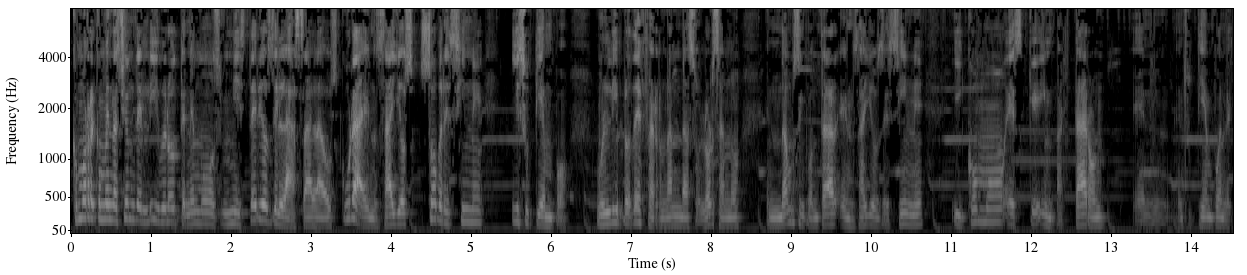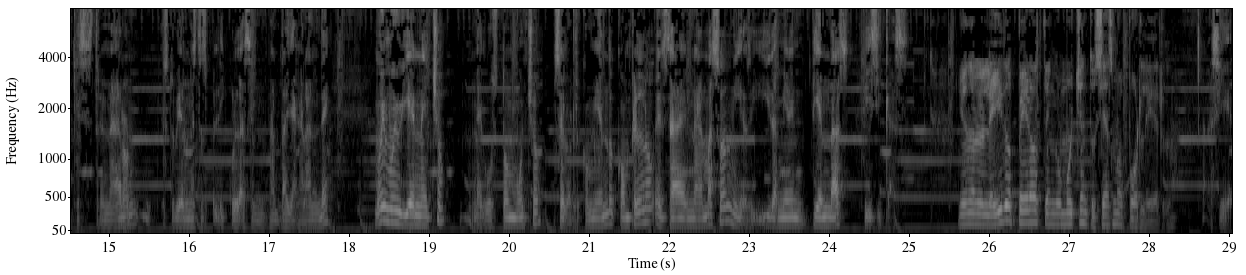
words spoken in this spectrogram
como recomendación del libro tenemos Misterios de la Sala Oscura, ensayos sobre cine y su tiempo, un libro de Fernanda Solórzano, en donde vamos a encontrar ensayos de cine y cómo es que impactaron en, en su tiempo en el que se estrenaron, estuvieron estas películas en pantalla grande. Muy muy bien hecho, me gustó mucho, se lo recomiendo, cómprenlo, está en Amazon y, y también en tiendas físicas. Yo no lo he leído, pero tengo mucho entusiasmo por leerlo. Así es.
